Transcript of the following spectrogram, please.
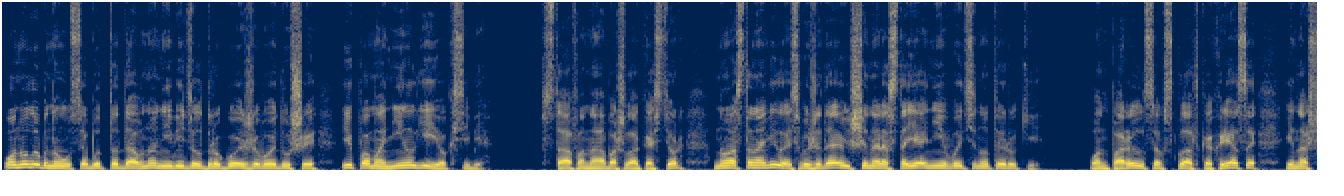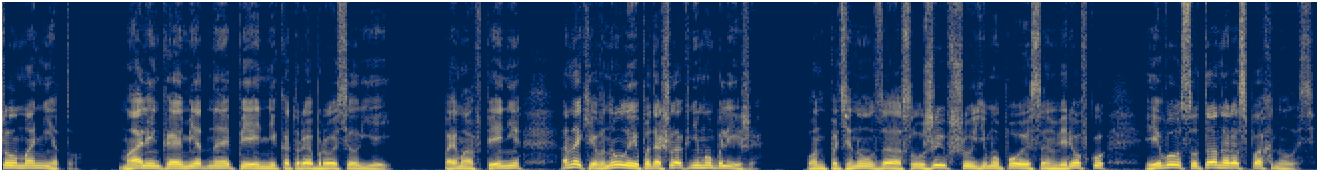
Он улыбнулся, будто давно не видел другой живой души, и поманил ее к себе. Встав, она обошла костер, но остановилась выжидающе на расстоянии вытянутой руки. Он порылся в складках рясы и нашел монету. Маленькая медная пенни, которая бросил ей. Поймав пенни, она кивнула и подошла к нему ближе. Он потянул за служившую ему поясом веревку, и его сутана распахнулась.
